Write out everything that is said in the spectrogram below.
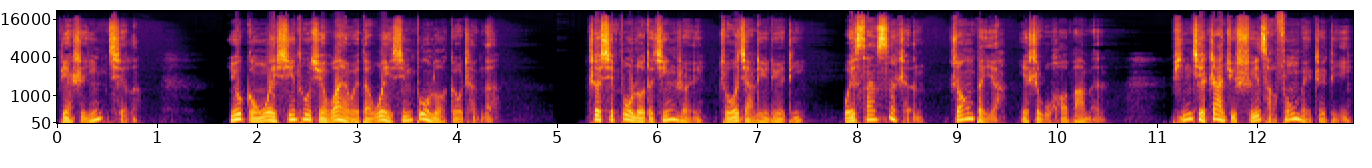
便是英骑了，由拱卫西突厥外围的卫星部落构成的。这些部落的精锐着甲率略低，为三四成，装备呀也是五花八门。凭借占据水草丰美之地、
